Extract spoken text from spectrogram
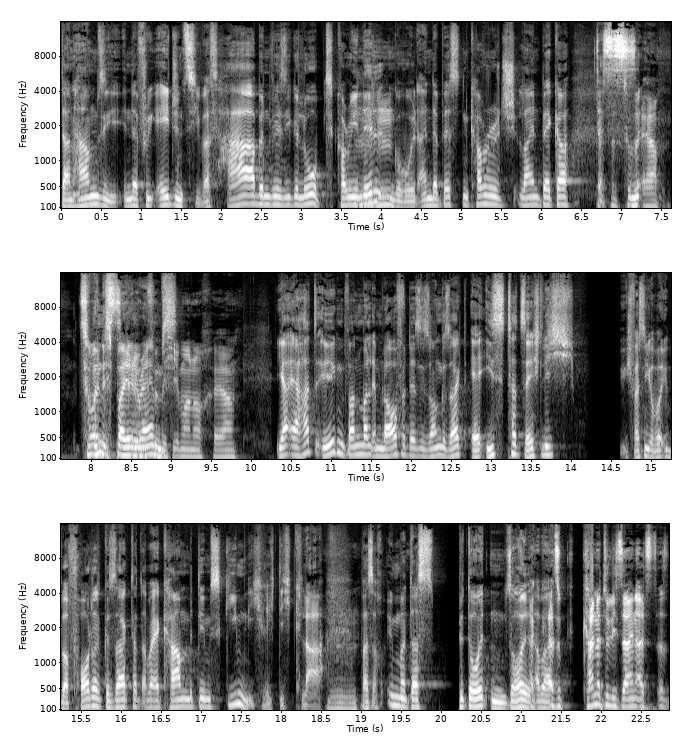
Dann haben sie in der Free Agency, was haben wir sie gelobt? Corey mhm. Littleton geholt, einen der besten Coverage-Linebacker. Das ist zum, ja, zumindest bei den Rams. Für mich immer noch, ja. Ja, er hat irgendwann mal im Laufe der Saison gesagt, er ist tatsächlich, ich weiß nicht, ob er überfordert gesagt hat, aber er kam mit dem Scheme nicht richtig klar. Mhm. Was auch immer das bedeuten soll. Aber also kann natürlich sein, als, als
